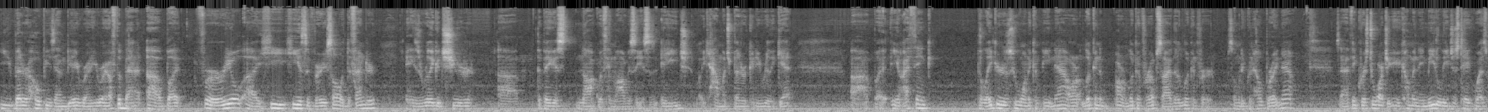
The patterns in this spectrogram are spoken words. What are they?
you better hope he's NBA ready right off the bat. Uh, but for real, uh, he he is a very solid defender, and he's a really good shooter. Uh, the biggest knock with him obviously is his age. Like how much better could he really get? Uh, but you know, I think the Lakers who want to compete now aren't looking to, aren't looking for upside. They're looking for somebody who can help right now. So I think Chris Duarte could come in and immediately just take Wes,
